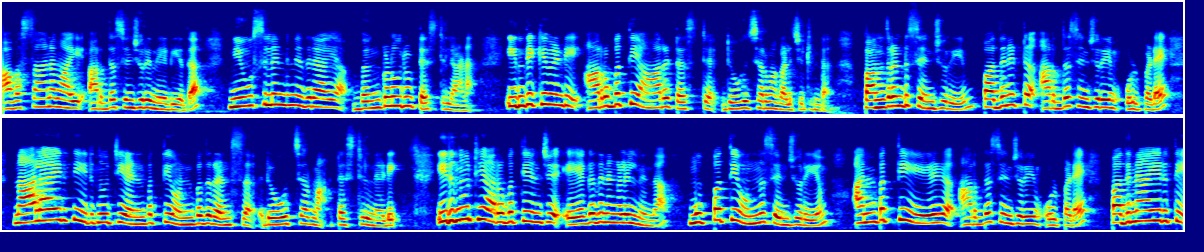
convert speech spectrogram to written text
അവസാനമായി അർദ്ധ സെഞ്ചുറി നേടിയത് ന്യൂസിലൻഡിനെതിരായ ബംഗളൂരു ടെസ്റ്റിലാണ്. ഇന്ത്യയ്ക്ക് വേണ്ടി അറുപത്തി ടെസ്റ്റ് രോഹിത് ശർമ്മ കളിച്ചിട്ടുണ്ട്. പന്ത്രണ്ട് സെഞ്ചുറിയും പതിനെട്ട് അർദ്ധ സെഞ്ചുറിയും ഉൾപ്പെടെ നാലായിരത്തി ഇരുന്നൂറ്റി എൺപത്തി ഒൻപത് റൺസ് രോഹിത് ശർമ്മ ടെസ്റ്റിൽ നേടി. ഇരുന്നൂറ്റി അറുപത്തിയഞ്ച് ഏകദിനങ്ങളിൽ നിന്ന് മുപ്പത്തി ഒന്ന് സെഞ്ചുറിയും അൻപത്തിയേഴ് അർദ്ധ സെഞ്ചുറിയും ഉൾപ്പെടെ പതിനായിരത്തി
